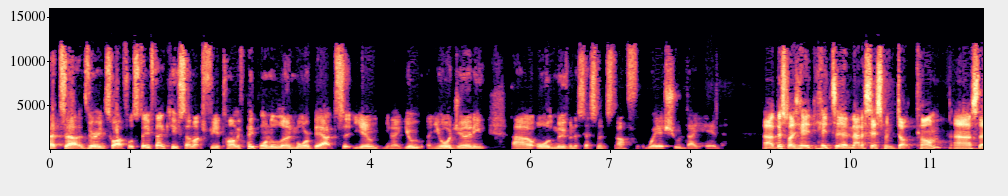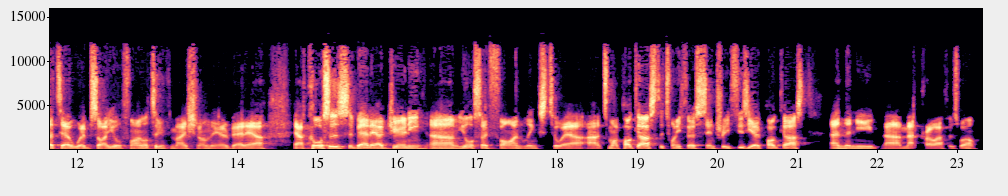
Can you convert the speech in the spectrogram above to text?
That's uh, it's very insightful, Steve. Thank you so much for your time. If people want to learn more about you, you know, you and your journey, uh, or the movement assessment stuff, where should they head? Uh, best place head head to matassessment.com. Uh, so that's our website. You'll find lots of information on there about our our courses, about our journey. Um, you'll also find links to our uh, to my podcast, the 21st Century Physio Podcast, and the new uh, Mat Pro app as well.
